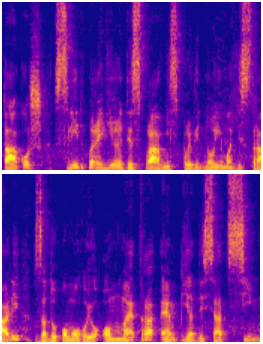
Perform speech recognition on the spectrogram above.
Також слід перевірити справність провідної магістралі за допомогою омметра М57.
